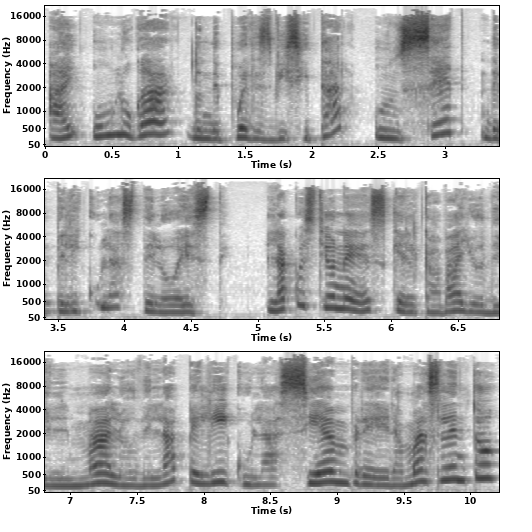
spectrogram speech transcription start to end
hay un lugar donde puedes visitar un set de películas del oeste. La cuestión es que el caballo del malo de la película siempre era más lento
